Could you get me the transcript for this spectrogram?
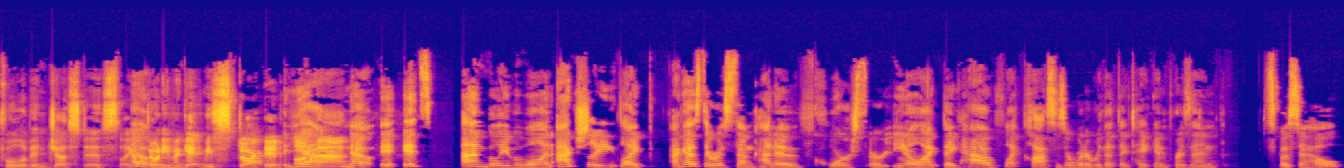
full of injustice. Like, Oh. don't even get me started on yeah, that. no, it, it's unbelievable. And actually, like, I guess there was some kind of course, or you know, like they have like classes or whatever that they take in prison, supposed to help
